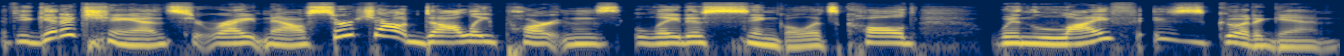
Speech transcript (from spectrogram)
If you get a chance right now, search out Dolly Parton's latest single. It's called When Life is Good Again.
